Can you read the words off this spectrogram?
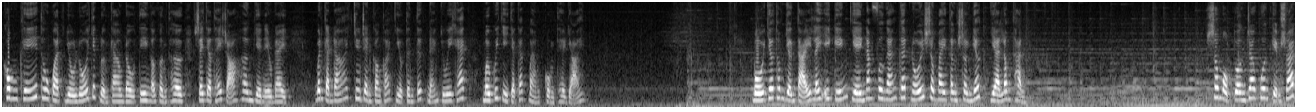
Không khí thu hoạch vụ lúa chất lượng cao đầu tiên ở Cần Thơ sẽ cho thấy rõ hơn về điều này. Bên cạnh đó, chương trình còn có nhiều tin tức đáng chú ý khác. Mời quý vị và các bạn cùng theo dõi. Bộ Giao thông Vận tải lấy ý kiến về 5 phương án kết nối sân bay Tân Sơn Nhất và Long Thành. Sau một tuần ra quân kiểm soát,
